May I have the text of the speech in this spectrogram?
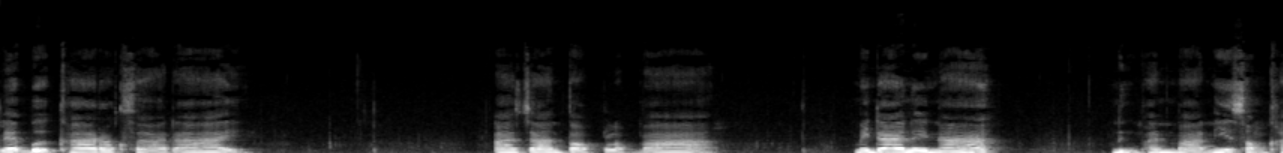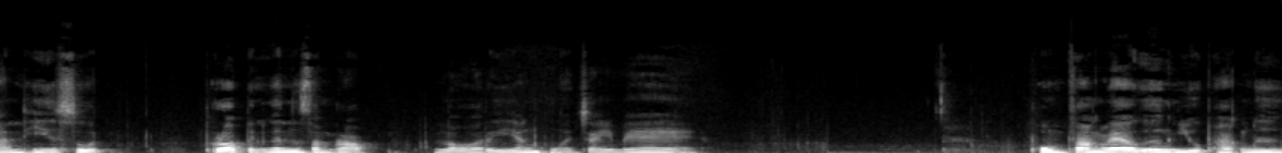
และเบิกค่ารักษาได้ อาจารย์ตอบกลับว่า ไม่ได้เลยนะ 1,000 บาทนี่สำคัญที่สุด เพราะเป็นเงินสำหรับหล่อเลี้ยงหัวใจแม่ ผมฟังแล้วอึ้งอยู่พักหนึ่ง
